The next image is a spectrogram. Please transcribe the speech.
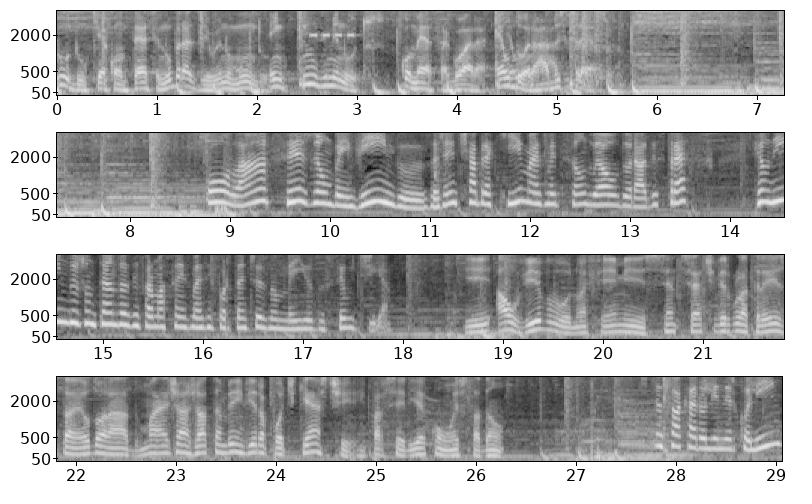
Tudo o que acontece no Brasil e no mundo em 15 minutos. Começa agora Eldorado Expresso. Olá, sejam bem-vindos. A gente abre aqui mais uma edição do Eldorado Expresso, reunindo e juntando as informações mais importantes no meio do seu dia e ao vivo no FM 107,3 da Eldorado, mas já já também vira podcast em parceria com o Estadão. Eu sou a Carolina Ercolim,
